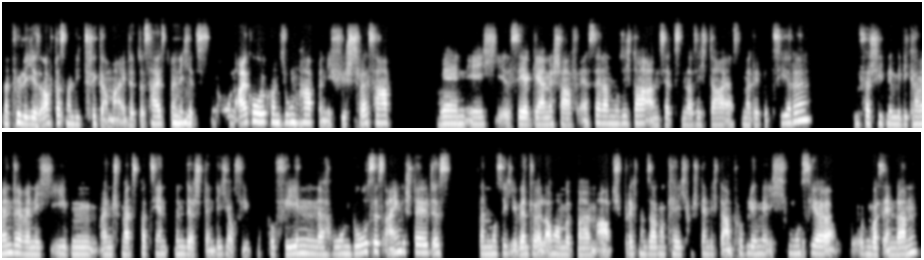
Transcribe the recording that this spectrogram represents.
natürlich ist auch, dass man die Trigger meidet. Das heißt, wenn mhm. ich jetzt einen hohen Alkoholkonsum habe, wenn ich viel Stress habe, wenn ich sehr gerne scharf esse, dann muss ich da ansetzen, dass ich da erstmal reduziere. Verschiedene Medikamente, wenn ich eben ein Schmerzpatient bin, der ständig auf Ibuprofen einer hohen Dosis eingestellt ist, dann muss ich eventuell auch mal mit meinem Arzt sprechen und sagen, okay, ich habe ständig Darmprobleme, ich muss hier irgendwas ändern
